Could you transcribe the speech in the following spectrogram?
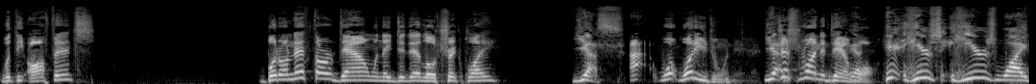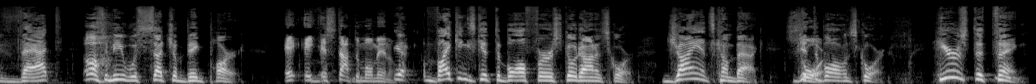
with the offense, but on that third down when they did that little trick play, yes. I, what what are you doing there? Yeah, just run the damn yeah. ball. Here, here's here's why that oh. to me was such a big part. It, it, it, stopped the momentum. Yeah, Vikings get the ball first, go down and score. Giants come back, score. get the ball and score. Here's the thing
